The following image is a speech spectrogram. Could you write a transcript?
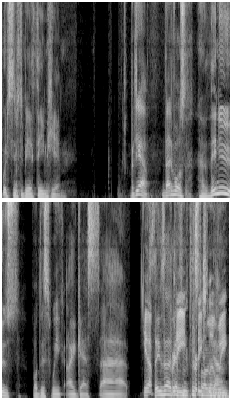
Which seems to be a theme here. But yeah, that was the news for this week, I guess. Uh, Yeah, things are pretty definitely pretty slow down. week.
